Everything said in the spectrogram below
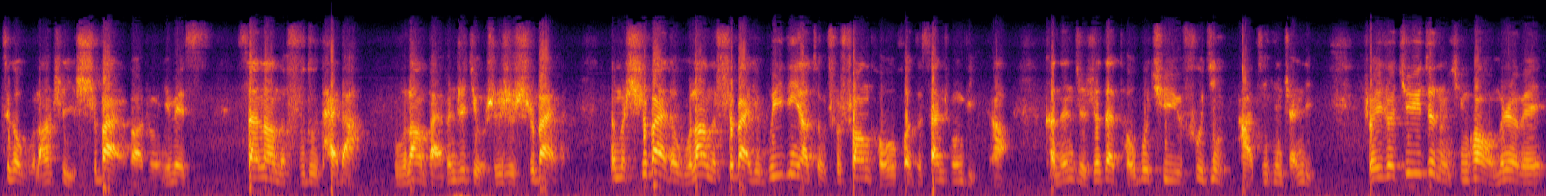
这个五浪是以失败而告终，因为三浪的幅度太大，五浪百分之九十是失败的。那么失败的五浪的失败就不一定要走出双头或者三重底啊，可能只是在头部区域附近啊进行整理。所以说，基于这种情况，我们认为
